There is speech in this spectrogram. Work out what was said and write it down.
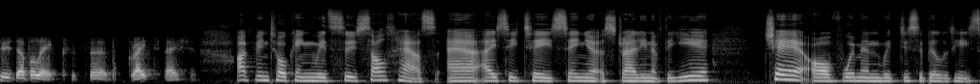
2XX. It's a great station. I've been talking with Sue Salthouse, our ACT Senior Australian of the Year, Chair of Women with Disabilities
